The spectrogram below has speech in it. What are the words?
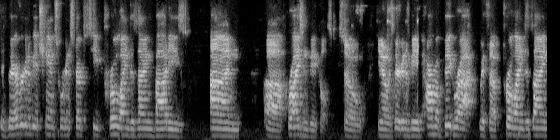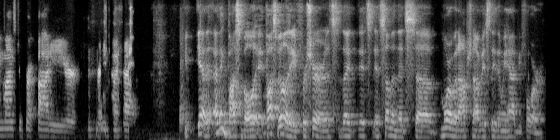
is there ever going to be a chance we're going to start to see Proline design bodies on uh, Horizon vehicles? So, you know, is there going to be an Arrma Big Rock with a Proline design monster truck body or, or anything like that? Yeah, I think possible possibility for sure. It's that it's it's something that's uh, more of an option, obviously, than we had before.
